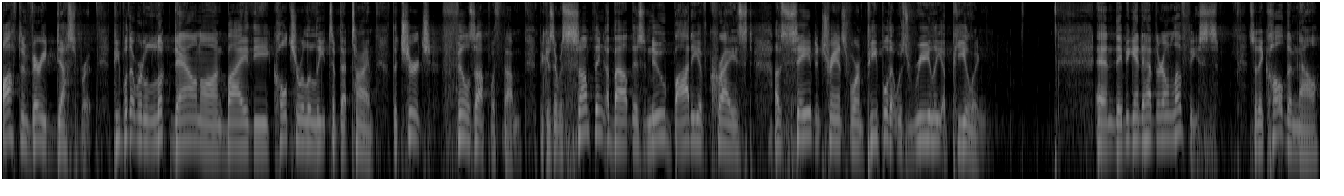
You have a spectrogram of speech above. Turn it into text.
often very desperate, people that were looked down on by the cultural elites of that time. The church fills up with them because there was something about this new body of Christ, of saved and transformed people, that was really appealing. And they began to have their own love feasts. So they called them now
